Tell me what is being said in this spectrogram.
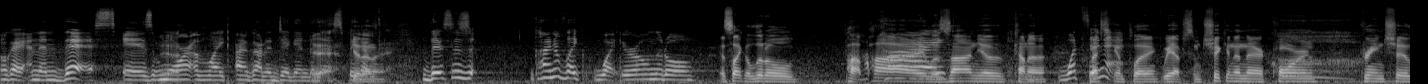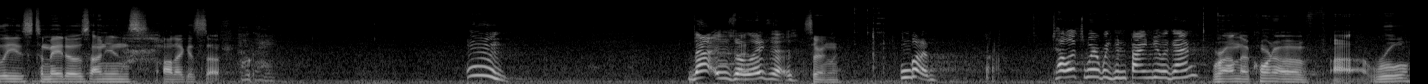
Okay, and then this is more of like I gotta dig into Yeah, this because there. this is kind of like what your own little. It's like a little pot pie, pie. lasagna, kind of Mexican play. We have some chicken in there, corn, green chilies, tomatoes, onions, all that good stuff. Okay. Mmm. That is delicious. Certainly. Good. Tell us where we can find you again. We're on the corner of uh, Rural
